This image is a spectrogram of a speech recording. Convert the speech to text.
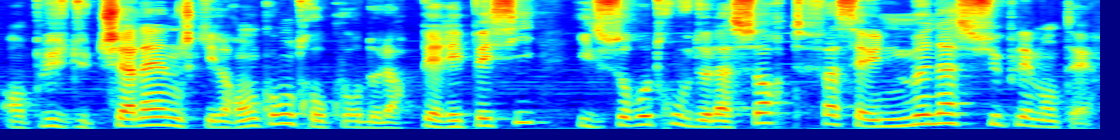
En plus du challenge qu'ils rencontrent au cours de leur péripétie, ils se retrouvent de la sorte face à une menace supplémentaire.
